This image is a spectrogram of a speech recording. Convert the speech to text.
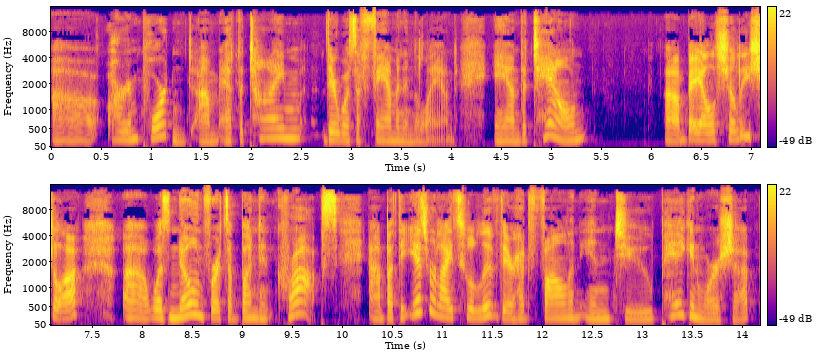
uh, are important. Um, at the time, there was a famine in the land, and the town uh, Baal Shalisha uh, was known for its abundant crops, uh, but the Israelites who lived there had fallen into pagan worship,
